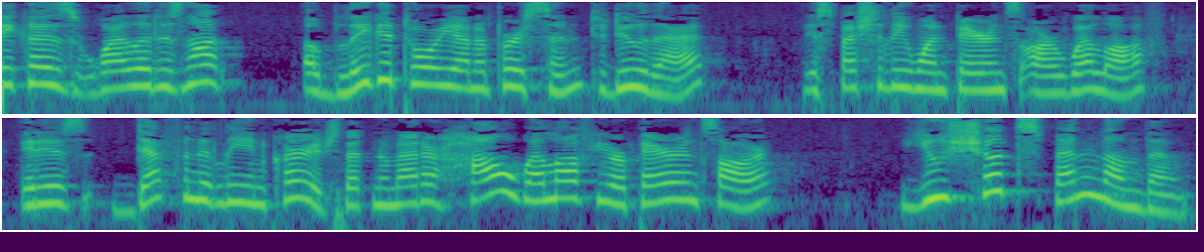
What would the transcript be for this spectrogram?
because while it is not obligatory on a person to do that, especially when parents are well off, it is definitely encouraged that no matter how well off your parents are, you should spend on them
